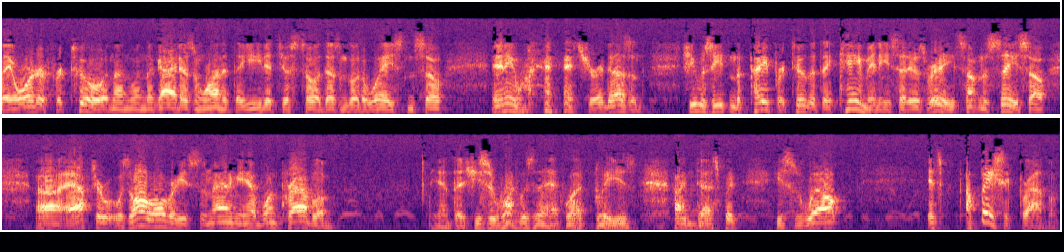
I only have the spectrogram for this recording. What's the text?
they order for two, and then when the guy doesn't want it, they eat it just so it doesn't go to waste. And so, anyway, it sure doesn't. She was eating the paper too that they came in. He said it was really something to see. So, uh, after it was all over, he says, "Madam, you have one problem." And uh, she said, "What was that? What, please? I'm desperate." He says, "Well, it's a basic problem."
